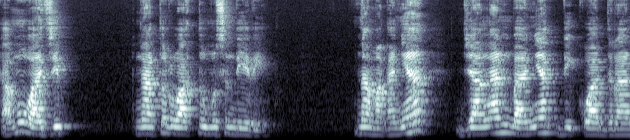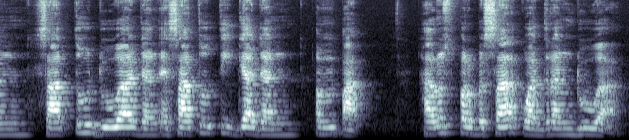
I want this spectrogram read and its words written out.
kamu wajib ngatur waktumu sendiri. Nah, makanya jangan banyak di kuadran 1, 2, dan eh, 1, 3, dan 4. Harus perbesar kuadran 2.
